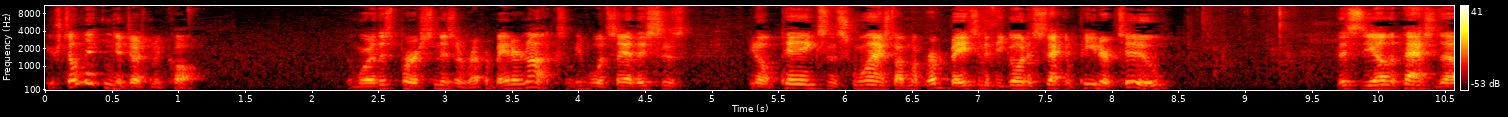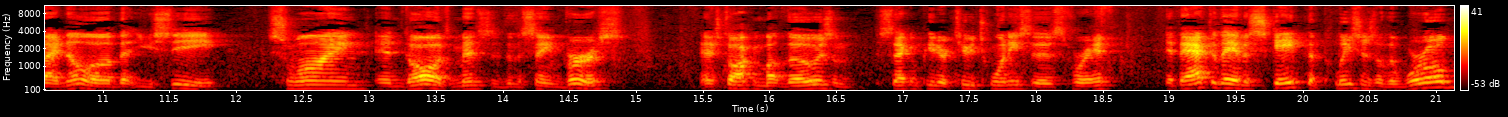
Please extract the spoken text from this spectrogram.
you're still making a judgment call. And where this person is a reprobate or not. Some people would say this is, you know, pigs and swine, talking about reprobates. And if you go to 2 Peter 2, this is the other passage that I know of that you see swine and dogs mentioned in the same verse. And it's talking about those. And 2 Peter 2.20 says, For if, if after they have escaped the pollutions of the world,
